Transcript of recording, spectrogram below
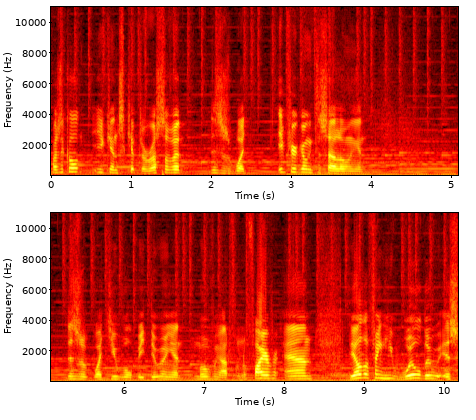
what's it called? You can skip the rest of it. This is what, if you're going to soloing it, this is what you will be doing it, moving out from the fire. And the other thing he will do is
